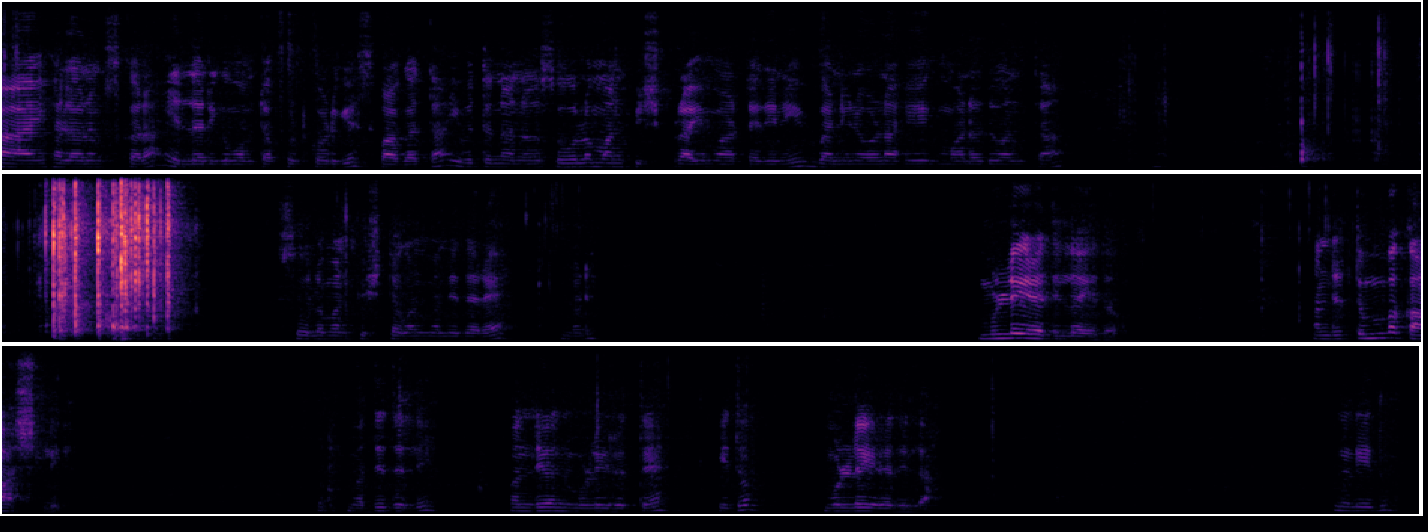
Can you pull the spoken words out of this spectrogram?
ಹಾಯ್ ಹಲೋ ನಮಸ್ಕಾರ. ಎಲ್ಲರಿಗೂ ಮಮತಾ ಫುಡ್ ಕೋಡ್ಗೆ ಸ್ವಾಗತ. ಇವತ್ತು ನಾನು ಸೋಲಮನ್ ಫಿಶ್ ಫ್ರೈ ಮಾಡ್ತಾ ಇದ್ದೀನಿ. ಬನ್ನಿ ನೋಡೋಣ ಹೇಗೆ ಮಾಡೋದು ಅಂತ. ಸೋಲಮನ್ ಫಿಶ್ ತಗೊಂಡು ಬಂದಿದ್ದಾರೆ. ನೋಡಿ. ಮುಳ್ಳೆ ಇರೋದಿಲ್ಲ ಇದು. ಅಂದರೆ ತುಂಬ ಕಾಸ್ಟ್ಲಿ ಮಧ್ಯದಲ್ಲಿ ಒಂದೇ ಒಂದು ಮುಳ್ಳು ಇರುತ್ತೆ. ಇದು ಮುಳ್ಳೆ ಇರೋದಿಲ್ಲ. ನೋಡಿ ಇದು.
